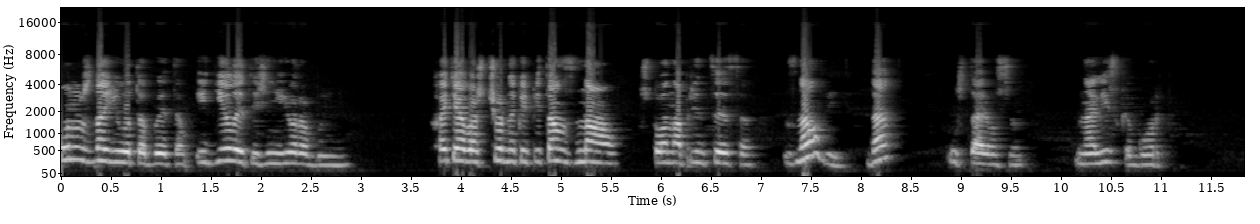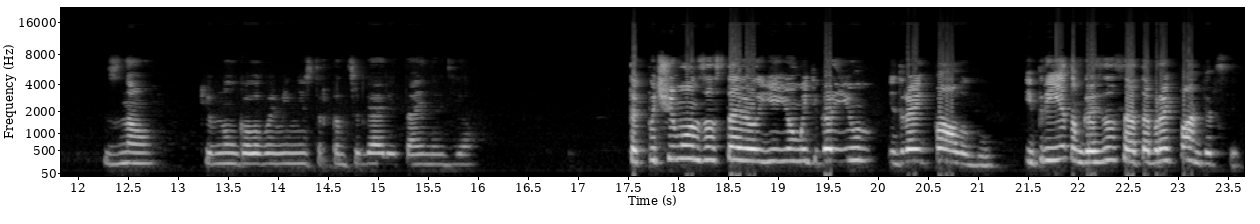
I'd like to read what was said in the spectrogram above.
он узнает об этом и делает из нее рабыню. Хотя ваш черный капитан знал, что она принцесса. Знал ведь, да? Уставился на Лиска Горд. Знал, кивнул головой министр канцелярии тайных дел. Так почему он заставил ее мыть гальюн и драить палубу, и при этом грозился отобрать памперсы,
